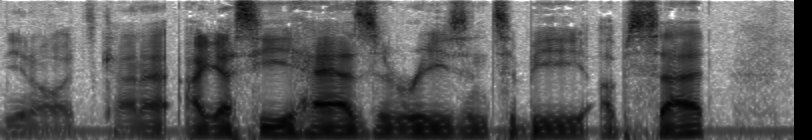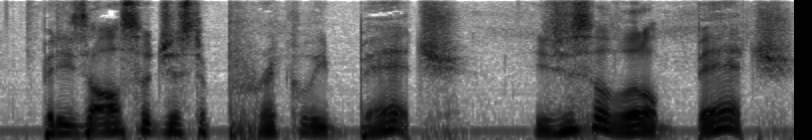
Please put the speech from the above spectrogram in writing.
you know, it's kind of I guess he has a reason to be upset, but he's also just a prickly bitch. He's just a little bitch.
